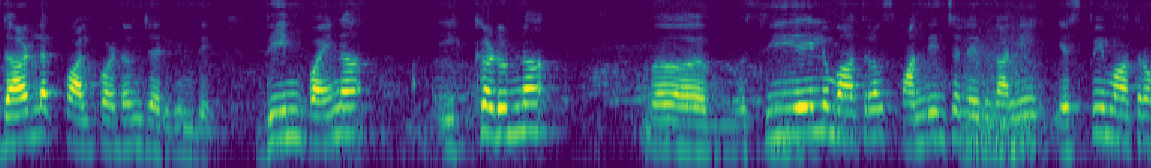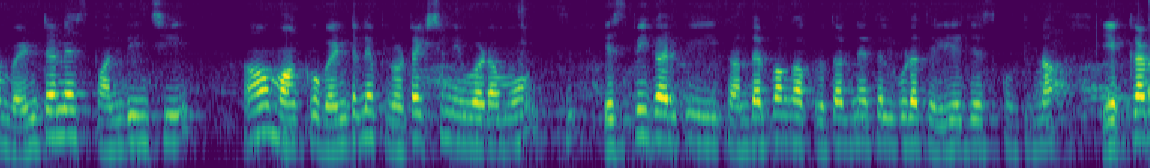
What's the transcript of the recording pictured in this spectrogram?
దాడులకు పాల్పడడం జరిగింది. దీనిపైన ఇక్కడున్న సిఐలు మాత్రం స్పందించలేదు కానీ ఎస్పీ మాత్రం వెంటనే స్పందించి మాకు వెంటనే ప్రొటెక్షన్ ఇవ్వడము. ఎస్పీ గారికి ఈ సందర్భంగా కృతజ్ఞతలు కూడా తెలియజేసుకుంటున్నా. ఎక్కడ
